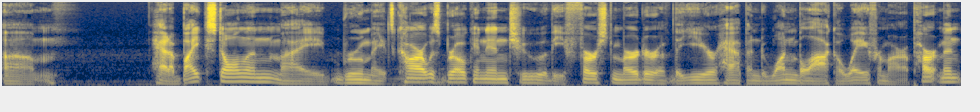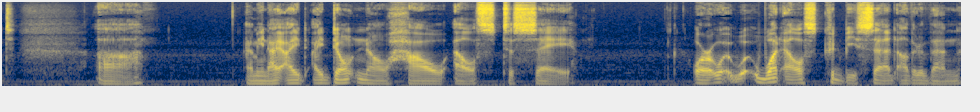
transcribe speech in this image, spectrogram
Um, had a bike stolen. My roommate's car was broken into. The first murder of the year happened one block away from our apartment. Uh, I mean, I, I, I, don't know how else to say, or w- what else could be said other than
